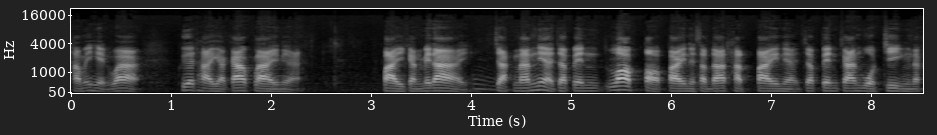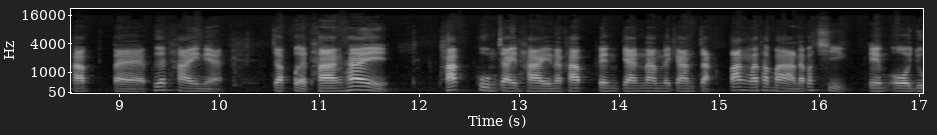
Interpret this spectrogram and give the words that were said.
ทำให้เห็นว่าเพื่อไทยกับก้าวไกลเนี่ยไปกันไม่ได้ อืม จากนั้นเนี่ยจะเป็นรอบต่อไปเนี่ยสัปดาห์ถัดไปเนี่ยจะเป็นการโหวตจริงนะครับ แต่เพื่อไทยเนี่ยจะเปิดทางให้พักภูมิใจไทยนะครับ เป็นแกนนำในการจัดตั้งรัฐบาลแล้วก็ฉีก MOU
